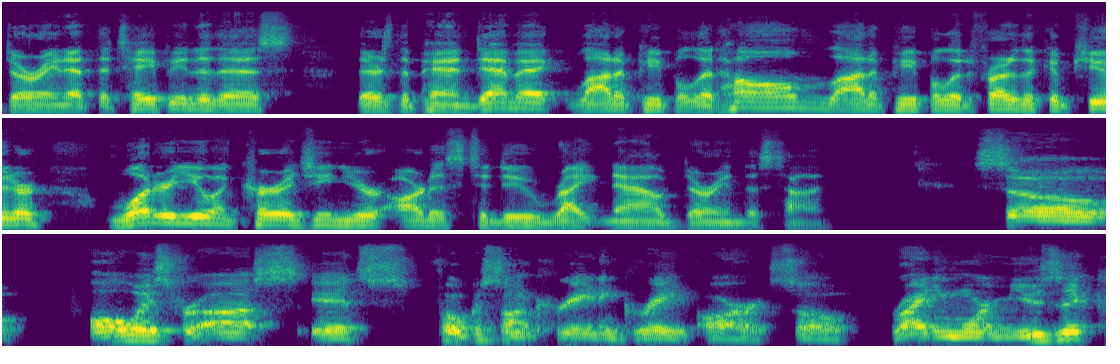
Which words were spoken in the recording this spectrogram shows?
during at the taping of this? There's the pandemic a lot of people at home a lot of people in front of the computer. What are you encouraging your artists to do right now during this time? So always for us it's focus on creating great art. So writing more music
